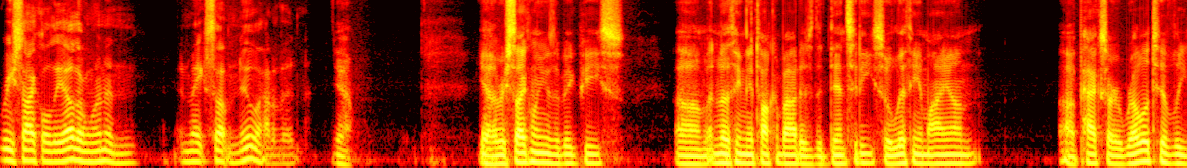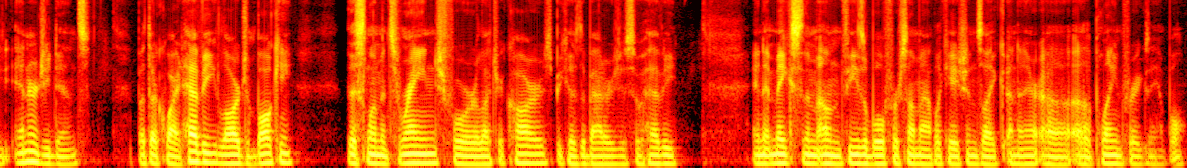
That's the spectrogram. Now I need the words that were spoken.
recycle the other one and and make something new out of it. Yeah, recycling is a big piece. Um, another thing they talk about is the density. So lithium ion uh, packs are relatively energy dense, but they're quite heavy, large, and bulky. This limits range for electric cars because the batteries are so heavy, and it makes them unfeasible for some applications like an air, uh, a plane, for example,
